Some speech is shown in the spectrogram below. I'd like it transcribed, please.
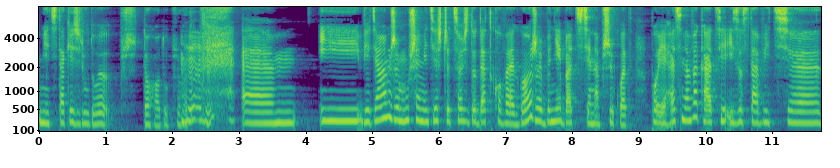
mieć takie źródło dochodu. Mm -hmm. I wiedziałam, że muszę mieć jeszcze coś dodatkowego, żeby nie bać się na przykład pojechać na wakacje i zostawić e,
